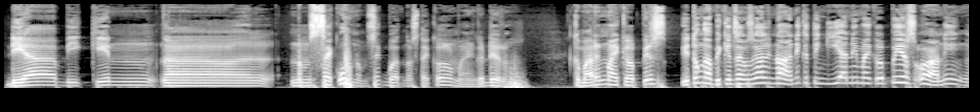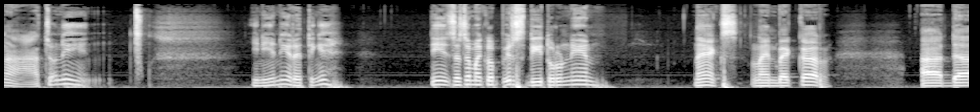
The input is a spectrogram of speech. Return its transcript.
Dia bikin uh, 6 sack. Uh, 6 sack buat no tackle lumayan gede loh. Kemarin Michael Pierce itu nggak bikin sama sekali. Nah, ini ketinggian nih Michael Pierce. Wah, ini ngaco nih. Ini nih ratingnya Nih, saya Michael Pierce diturunin. Next, linebacker. Ada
